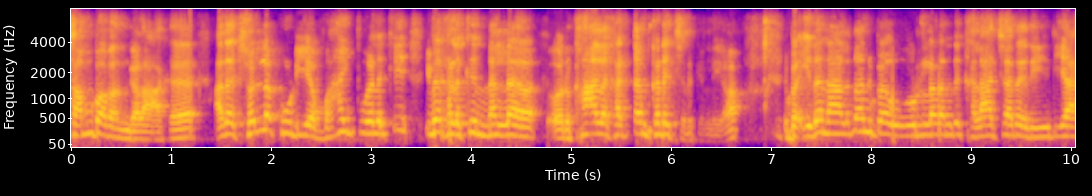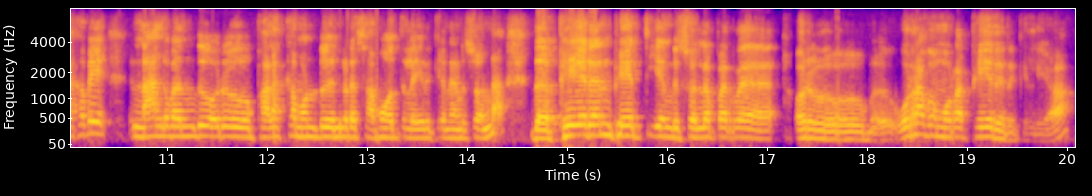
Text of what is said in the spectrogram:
சம்பவங்களாக அதை சொல்லக்கூடிய வாய்ப்புகளுக்கு இவர்களுக்கு நல்ல ஒரு காலகட்டம் கிடைச்சிருக்கு இல்லையா? இப்ப இதனாலதான் இப்ப ஊர்ல வந்து கலாச்சார ரீதியாகவே நாங்க வந்து ஒரு பழக்கம் உண்டு எங்கட சமூகத்துல இருக்குன்னு சொன்னா இந்த பேரன் பேத்தி என்று சொல்லப்படுற ஒரு உறவு முறை பேர் இருக்கு இல்லையா?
